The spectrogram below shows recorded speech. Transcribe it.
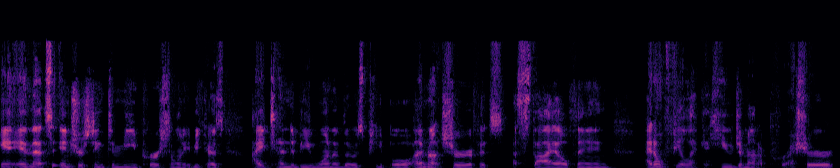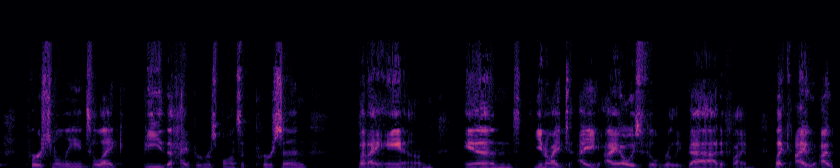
and, and that's interesting to me personally because I tend to be one of those people. I'm not sure if it's a style thing. I don't feel like a huge amount of pressure personally to like be the hyper responsive person but I am. And you know, I, I I always feel really bad if I'm like I, I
